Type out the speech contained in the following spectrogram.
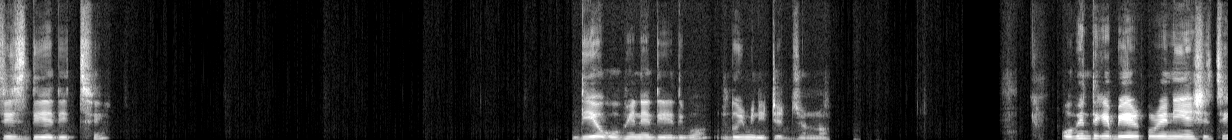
চিজ দিয়ে দিচ্ছি। দিয়ে ওভেনে দিয়ে দিব দুই মিনিটের জন্য। ওভেন থেকে বের করে নিয়ে এসেছি।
